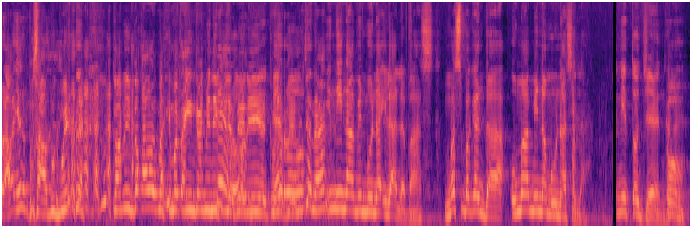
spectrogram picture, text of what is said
ah, yan, pasabog mo yan. kami baka mahimatayin kami ni Kuya. Benny, Kuya Pero Benny dyan ha. hindi namin muna ilalabas. Mas maganda, umamin na muna sila. Nito, Jen. Oh.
